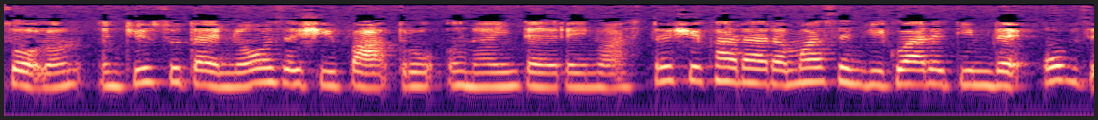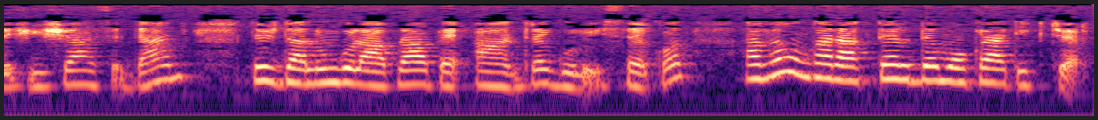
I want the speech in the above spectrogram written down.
Solon în 594 înaintea erei noastre și care a rămas în vigoare timp de 86 de ani, deci de-a lungul aproape a întregului secol, avea un caracter democratic cert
